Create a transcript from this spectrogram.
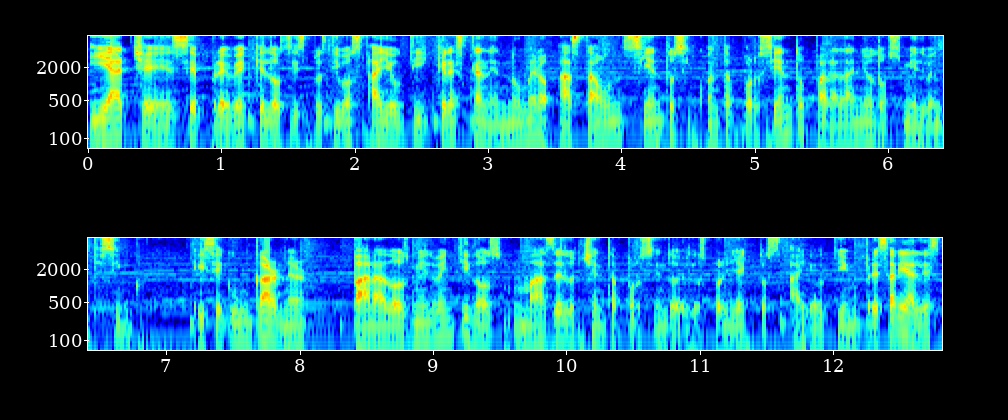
IHS prevé que los dispositivos IoT crezcan en número hasta un 150% para el año 2025. Y según Gartner, para 2022 más del 80% de los proyectos IoT empresariales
